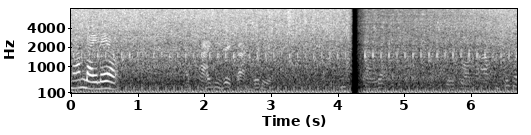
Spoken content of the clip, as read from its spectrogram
น้ำไหลแล้วขายดีได้การก็เดียวเดี๋ยวก่อนนะครับผมก็จะ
